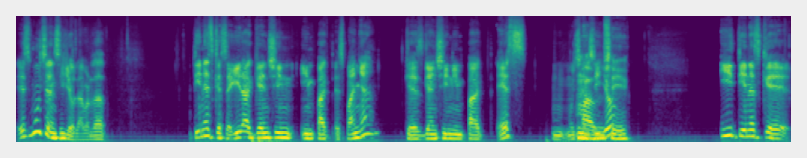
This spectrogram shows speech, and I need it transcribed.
es muy sencillo, la verdad. Tienes que seguir a Genshin Impact España, que es Genshin Impact S, muy sencillo. Y tienes que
